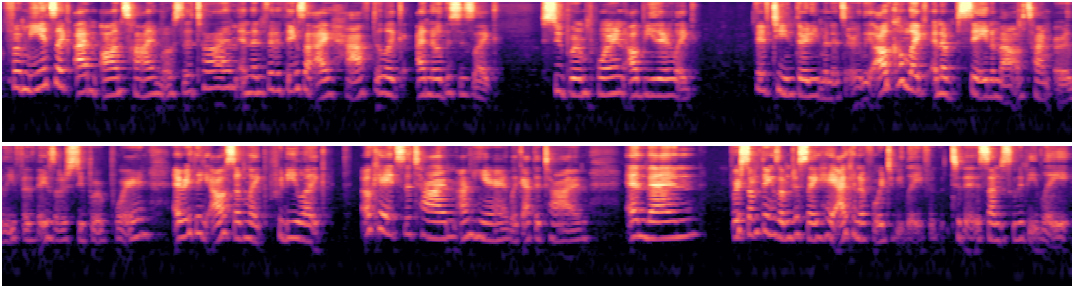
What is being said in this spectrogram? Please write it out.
for me it's like i'm on time most of the time. And then for the things that i have to like i know this is like super important. I'll be there like 15 30 minutes early. I'll come like an insane amount of time early for the things that are super important. Everything else i'm like pretty like okay it's the time. I'm here like at the time. And then for some things i'm just like hey i can afford to be late for to this so i'm just gonna be late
